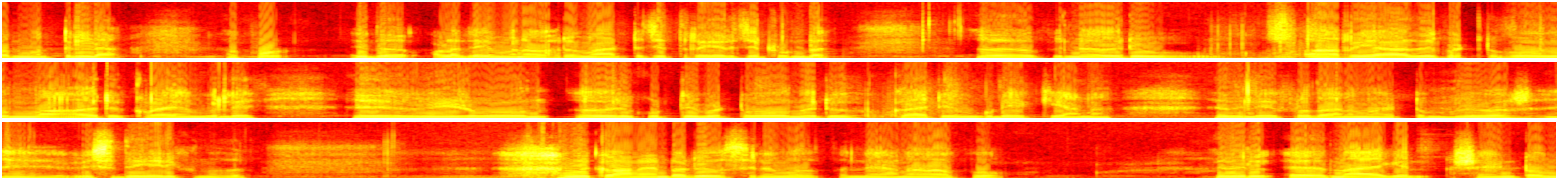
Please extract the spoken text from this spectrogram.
വന്നിട്ടില്ല അപ്പോൾ ഇത് വളരെ മനോഹരമായിട്ട് ചിത്രീകരിച്ചിട്ടുണ്ട്. പിന്നെ ഒരു അറിയാതെ പെട്ടുപോകുന്ന ഒരു ക്രൈമിൽ വീഴുപോ ഒരു കുട്ടി പെട്ടുപോകുന്നൊരു കാര്യം കൂടിയൊക്കെയാണ് ഇതിൽ പ്രധാനമായിട്ടും വിശദീകരിക്കുന്നത്. അത് കാണേണ്ട ഒരു സിനിമ തന്നെയാണ്. അപ്പോൾ ഇതിൽ നായകൻ ഷൈൻ ടോം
